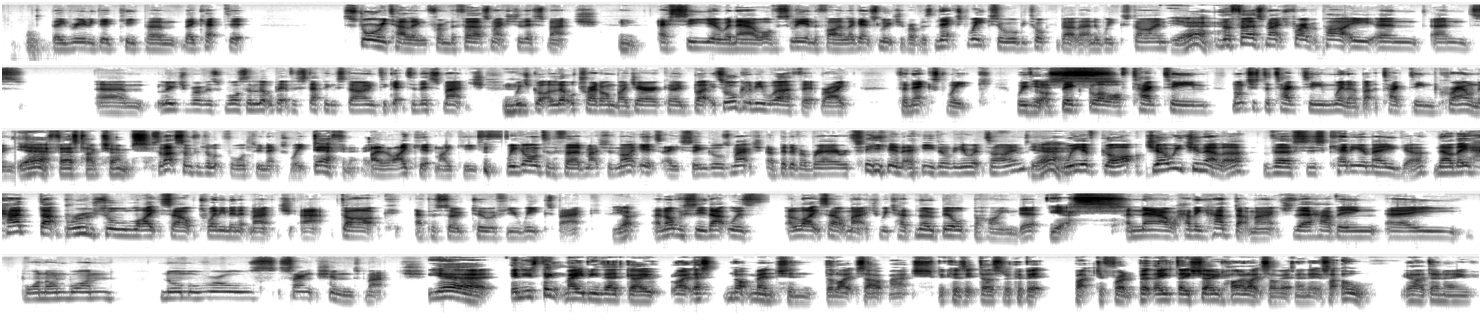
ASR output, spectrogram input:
They really did keep um they kept it storytelling from the first match to this match. Mm. SCU are now obviously in the final against Lucha Brothers next week, so we'll be talking about that in a week's time. Yeah. The first match, Private Party and and um, Lucha Brothers was a little bit of a stepping stone to get to this match, Mhm. which got a little tread on by Jericho, but it's all going to be worth it, right? For next week, we've Yes. got a big blow off tag team, not just a tag team winner, but a tag team crowning. Yeah, first tag champs. So that's something to look forward to next week. Definitely. I like it, Mikey. we go on to the third match of the night. It's a singles match, a bit of a rarity in AEW at times. yeah. We have got Joey Janela versus Kenny Omega. Now, they had that brutal lights out 20 minute match at Dark episode 2 a few weeks back. yep. And obviously, that was a lights out match which had no build behind it. Yes. And now, having had that match, they're having a one on one normal rules sanctioned match. Yeah, and you'd think maybe they'd go right. Let's not mention the lights out match because it does look a bit back to front. But they they showed highlights of it, and it was like, oh yeah, I don't know,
